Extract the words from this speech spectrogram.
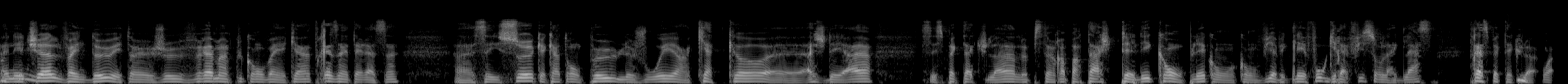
NHL 22 est un jeu vraiment plus convaincant, très intéressant. Euh, c'est sûr que quand on peut le jouer en 4K HDR, c'est spectaculaire. C'est un reportage télé complet qu'on vit avec l'infographie sur la glace. Très spectaculaire. Ouais.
